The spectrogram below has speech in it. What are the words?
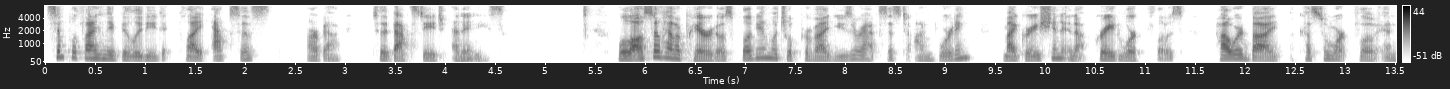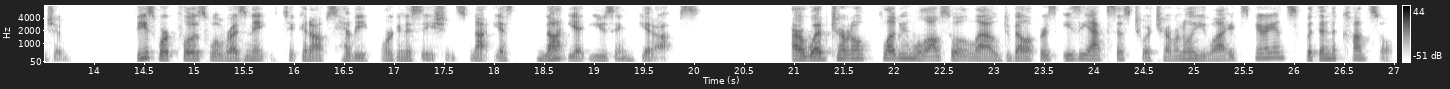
simplifying the ability to apply access, RBAC, to the Backstage entities. We'll also have a Parodos plugin, which will provide user access to onboarding, migration, and upgrade workflows powered by a custom workflow engine. These workflows will resonate with TicketOps heavy organizations, not yet, not yet using GitOps. Our web terminal plugin will also allow developers easy access to a terminal UI experience within the console.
